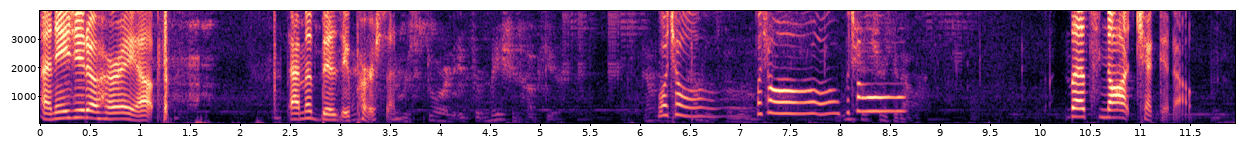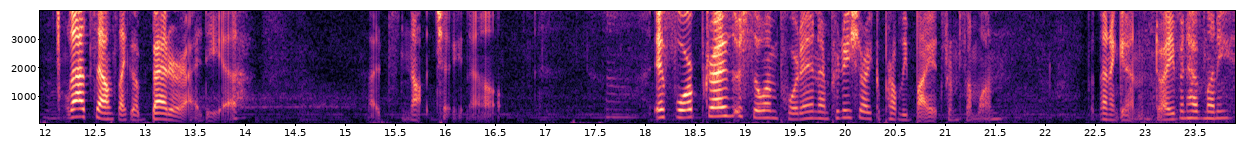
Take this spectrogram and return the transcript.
I need you to hurry up. I'm a busy person. Restore an information hub here. Watch out! Watch out! Watch should check it out! out. Let's not check it out. That sounds like a better idea. Let's not check it out. If warp drives are so important, I'm pretty sure I could probably buy it from someone. But then again, do I even have money?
